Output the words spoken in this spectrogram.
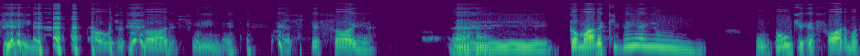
sim. Raul Justilores, sim. SP Sonha. Uhum. E tomara que venha aí um, um bom de reformas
